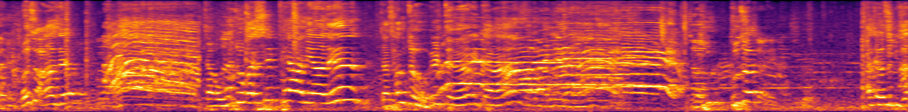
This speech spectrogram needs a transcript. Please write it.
아. 연습 안 하세요? 아. 자 5조가 실패하면은 자 3조 1등 일단 넘어갑니다. 자 도- 도전. 아직 연습이죠?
